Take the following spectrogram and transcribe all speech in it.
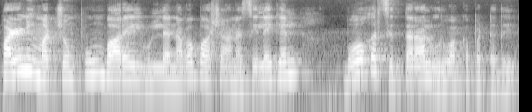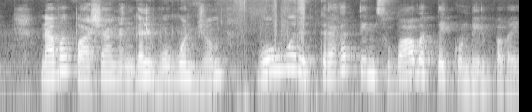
பழனி மற்றும் பூம்பாறையில் உள்ள நவபாஷான சிலைகள் போகர் சித்தரால் உருவாக்கப்பட்டது. நவபாஷானங்கள் ஒவ்வொன்றும் ஒவ்வொரு கிரகத்தின் சுபாவத்தை கொண்டிருப்பவை.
